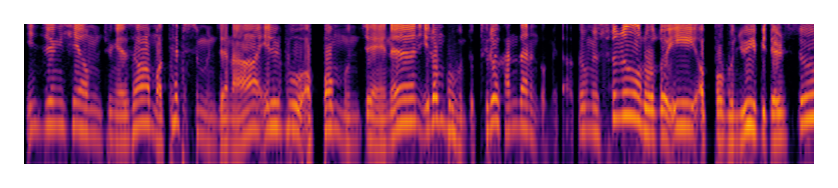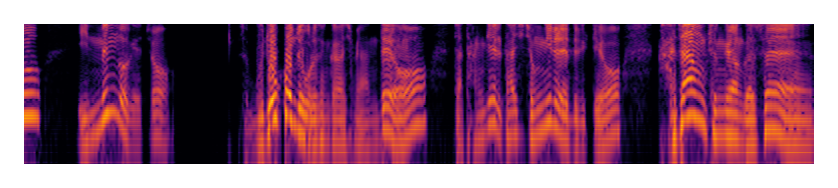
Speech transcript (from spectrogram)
인증 시험 중에서 뭐 탭스 문제나 일부 어법 문제에는 이런 부분도 들어간다는 겁니다. 그러면 수능으로도 이 어법은 유입이 될 수 있는 거겠죠. 그래서 무조건적으로 생각하시면 안 돼요. 자, 단계를 다시 정리를 해드릴게요. 가장 중요한 것은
